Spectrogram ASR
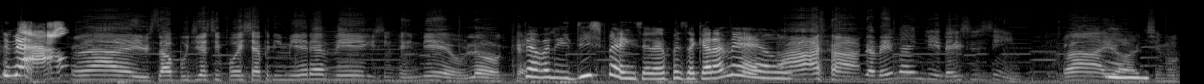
Não! Ai, só podia se fosse a primeira vez, entendeu, louca? Tava ali, dispensa, né? Pensei que era meu. Ah, tá. Tá bem bandida, isso sim. Ai, ótimo.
